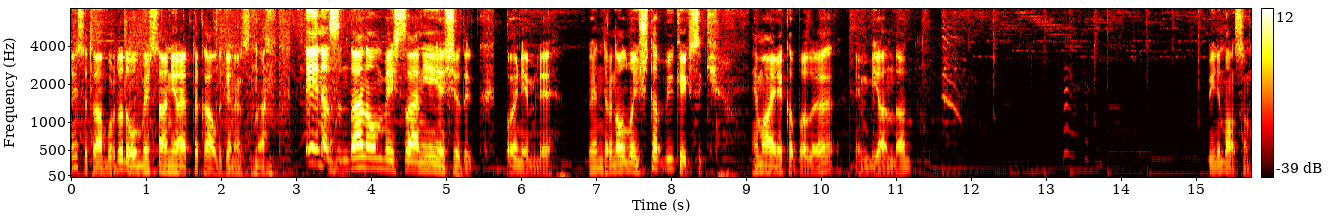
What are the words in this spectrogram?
Neyse tamam burada da 15 saniye hayatta kaldık en azından. en azından 15 saniye yaşadık. Bu önemli. Vender'ın olmayışı da büyük eksik. Hem aile kapalı hem bir yandan... Benim olsun.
